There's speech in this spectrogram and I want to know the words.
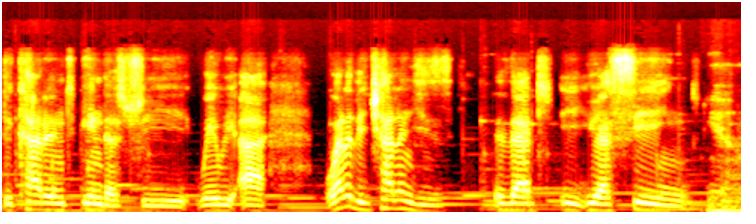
the current industry where we are what are the challenges that you are seeing? Yeah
